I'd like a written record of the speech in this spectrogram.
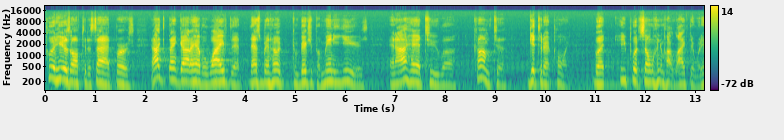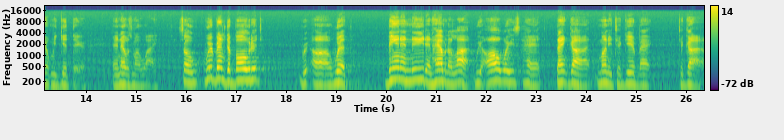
put his off to the side first and I thank God I have a wife that that's been her conviction for many years. And I had to uh, come to get to that point. But he put someone in my life that would help me get there. And that was my wife. So we've been devoted uh, with being in need and having a lot. We always had, thank God, money to give back to God,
